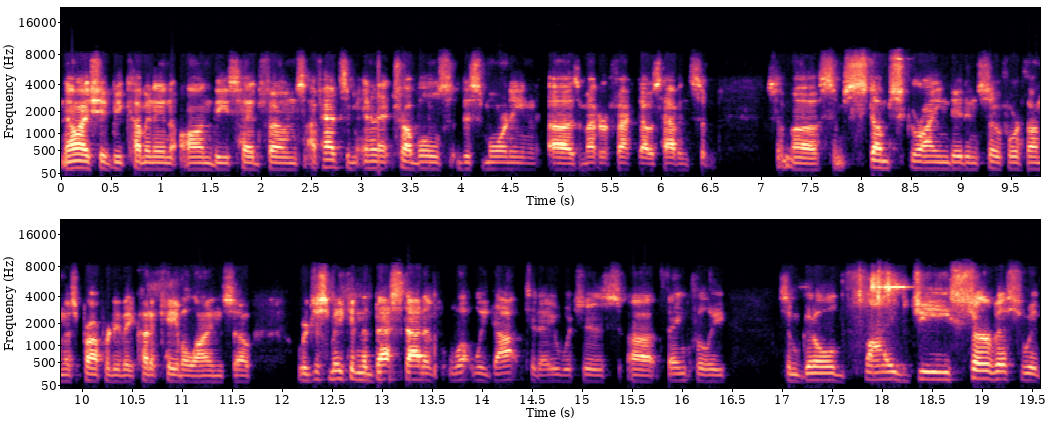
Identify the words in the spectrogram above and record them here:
Now I should be coming in on these headphones. I've had some internet troubles this morning. Uh, as a matter of fact, I was having some some uh, some stumps grinded and so forth on this property. They cut a cable line, so we're just making the best out of what we got today, which is uh, thankfully some good old 5G service with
